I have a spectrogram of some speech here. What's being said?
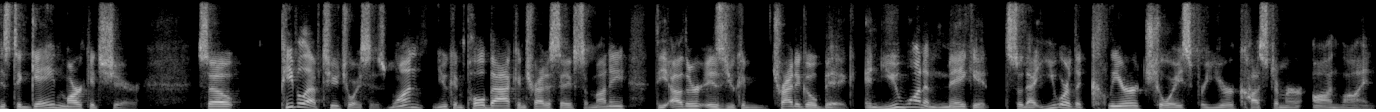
is to gain market share. So people have two choices. One, you can pull back and try to save some money. The other is you can try to go big. And you want to make it so that you are the clear choice for your customer online.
